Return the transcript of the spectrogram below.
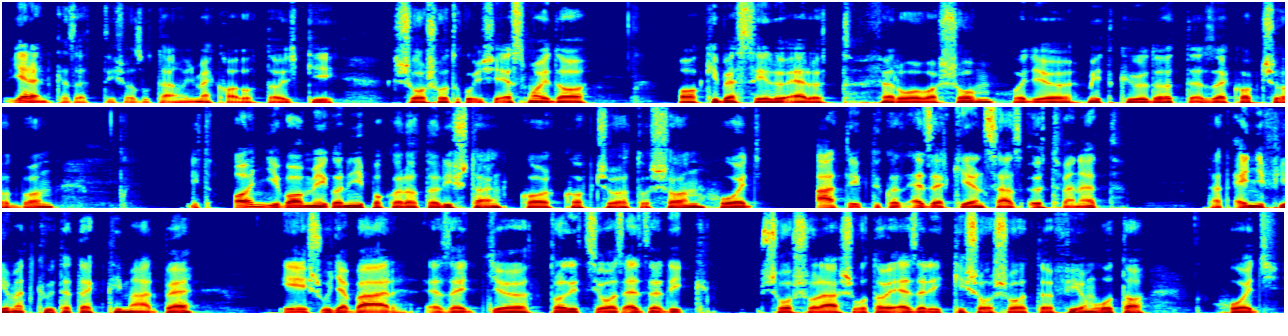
jelentkezett is azután, hogy meghallotta, hogy ki sorsoltuk, úgyhogy ezt majd a, a kibeszélő előtt felolvasom, hogy mit küldött ezzel kapcsolatban. Itt annyi van még a népakarata listánkkal kapcsolatosan, hogy átléptük az 1950-et, tehát ennyi filmet küldtetek ti már be, és ugyebár ez egy tradíció az ezredik sorsolás óta, vagy ezerig kisorsolt film óta, hogy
